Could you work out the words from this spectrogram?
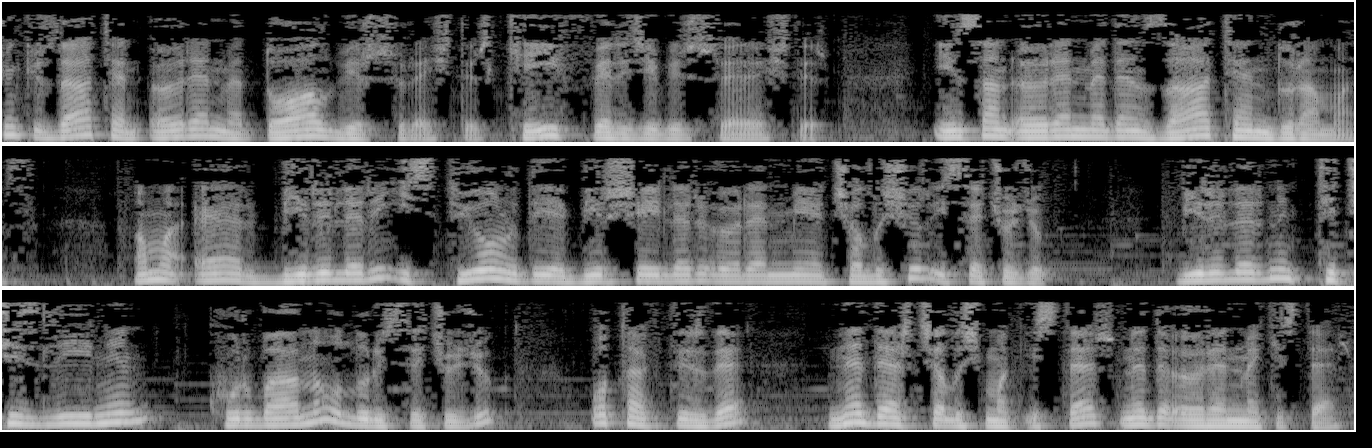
Çünkü zaten öğrenme doğal bir süreçtir, keyif verici bir süreçtir. İnsan öğrenmeden zaten duramaz. Ama eğer birileri istiyor diye bir şeyleri öğrenmeye çalışır ise çocuk, birilerinin titizliğinin kurbanı olur ise çocuk, o takdirde ne ders çalışmak ister ne de öğrenmek ister.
